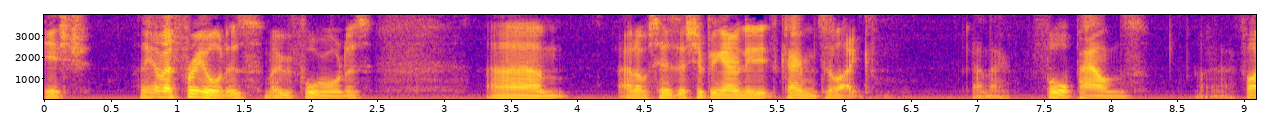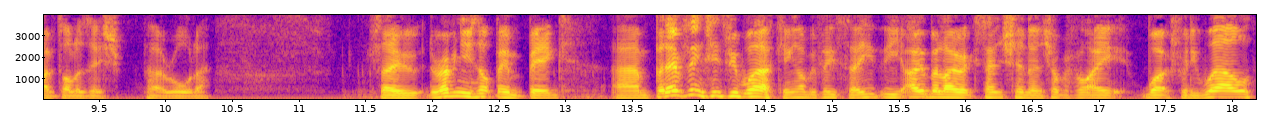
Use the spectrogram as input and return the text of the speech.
ish. I think I've had three orders, maybe four orders. Um, and obviously as a shipping only, it came to like, I don't know, four pounds, five dollars ish per order. So the revenue's not been big. Um, but everything seems to be working, I'll be pleased to say. The Oberlo extension and Shopify works really well.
